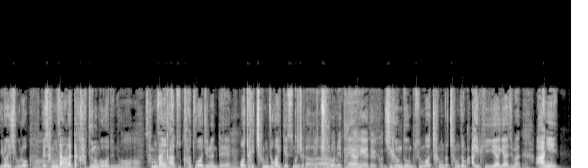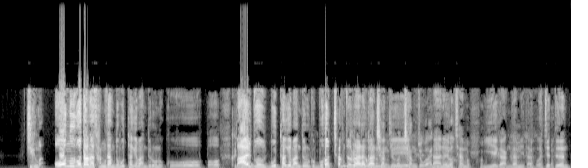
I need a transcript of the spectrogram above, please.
이런 식으로 어. 그 상상을 갖다 가두는 거거든요. 어허. 상상이 가두, 가두어지는데 예. 어떻게 창조가 있겠습니까? 이 추론이 예. 다양해야 될 건데. 지금도 무슨 뭐 창조 창조 막 이렇게 이야기하지만 예. 아니 지금 어느 것 하나 상상도 못하게 만들어 놓고 어 그- 말도 못하게 만들어 놓고 뭐 창조를 하라고 그 하는 창조는 건지 창조가 아니고요. 나는 참 이해가 안 갑니다. 어쨌든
